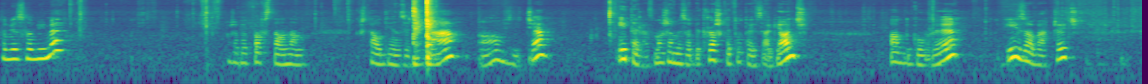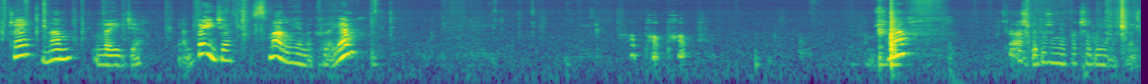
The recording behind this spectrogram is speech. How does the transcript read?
sobie zrobimy, żeby powstał nam kształt języczka. O, widzicie? I teraz możemy sobie troszkę tutaj zagiąć od góry i zobaczyć, czy nam wejdzie. Jak wejdzie, smarujemy klejem. Hop, hop, hop. Dobrze. Troszkę dużo nie potrzebujemy kleju.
